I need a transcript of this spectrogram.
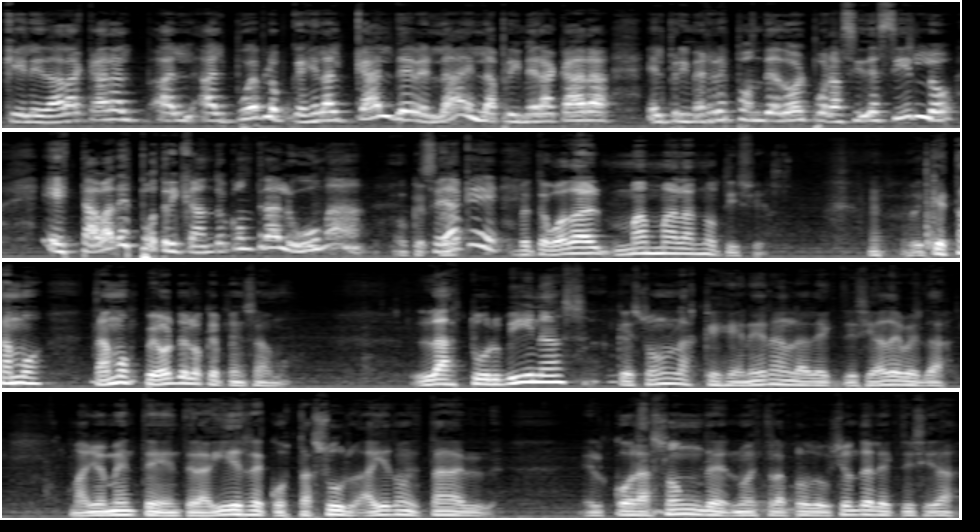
que le da la cara al, al, al pueblo, porque es el alcalde, ¿verdad? Es la primera cara, el primer respondedor, por así decirlo, estaba despotricando contra Luma. O sea pero- que pero te voy a dar más malas noticias. es que estamos, estamos peor de lo que pensamos. Las turbinas, que son las que generan la electricidad de verdad, mayormente entre Aguirre, Costa Sur, ahí es donde está el, el corazón de nuestra producción de electricidad.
